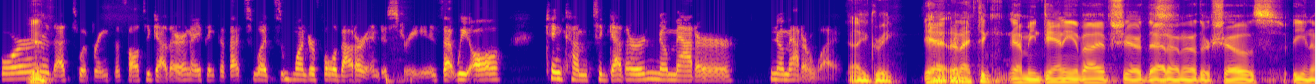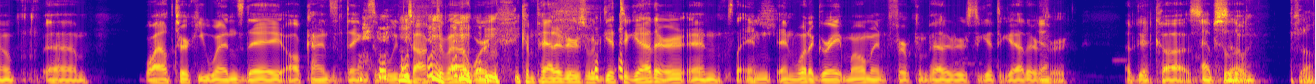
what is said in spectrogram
for Yeah. that's what brings us all together and i think that that's what's wonderful about our industry is that we all can come together no matter no matter what I agree. Yeah, agree. and I think I mean Dani and I have shared that on other shows. You know, um, Wild Turkey Wednesday, all kinds of things that we've talked about where competitors would get together, and and and what a great moment for competitors to get together Yeah. for a good cause. Absolutely. So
